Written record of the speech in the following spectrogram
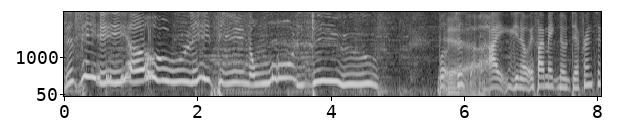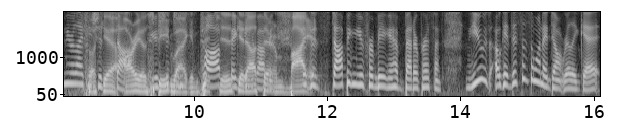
This is the only thing I want to do. Well, just I, you know, if I make no difference in your life, you should yeah, stop. REO You Speedwagon bitches, get out there and buy it. Because it's stopping you from being a better person. Use okay. This is the one I don't really get.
